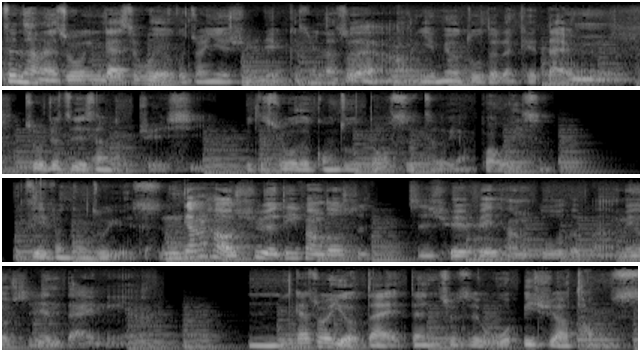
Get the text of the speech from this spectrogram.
正常来说应该是会有个专业训练，可是那时候啊很忙，也没有多的人可以带我，嗯，所以我就直接上岗学习。我的所有的工作都是这样，不知道为什么。我这一份工作也是。你刚好去的地方都是职缺非常多的吧？没有时间带你啊。嗯，应该说有带，但就是我必须要同时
